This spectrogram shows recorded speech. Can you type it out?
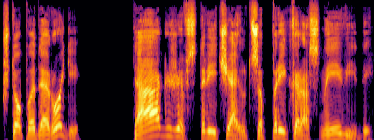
что по дороге также встречаются прекрасные виды.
